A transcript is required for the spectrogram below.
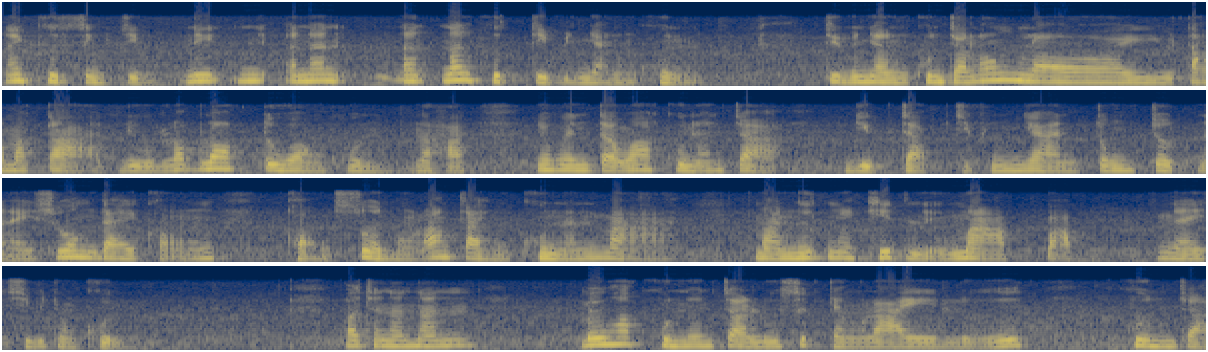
นั่นคือสิ่งจิตนี่นี่อันนั้นนั่นนั่นคือจิตวิญญาณของคุณ จิตวิญญาณคุณจะล่องลอยอยู่ตามอากาศอยู่รอบๆตัวของคุณนะคะยกเว้นแต่ว่าคุณนั้นจะหยิบจับจิตวิญญาณตรงจุดไหนช่วงใดของของส่วนของร่างกายของคุณนั้นมา มานึกมาคิดหรือมาปรับในชีวิตของคุณ เพราะฉะนั้นนั้นไม่ว่าคุณนั้นจะรู้สึกอย่างไรหรือคุณจะ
